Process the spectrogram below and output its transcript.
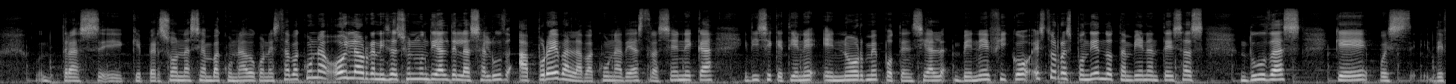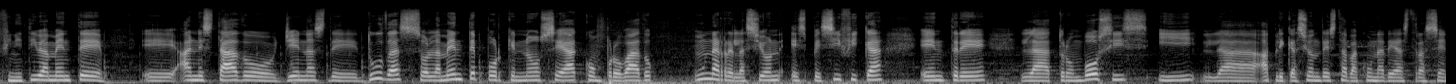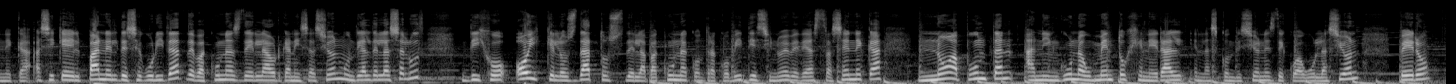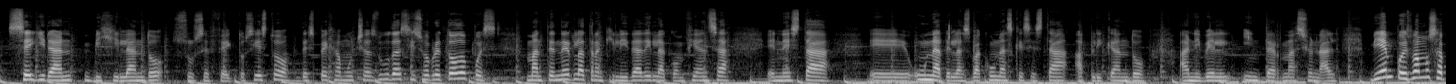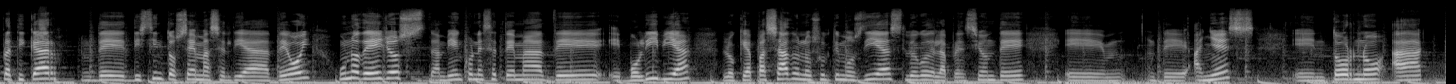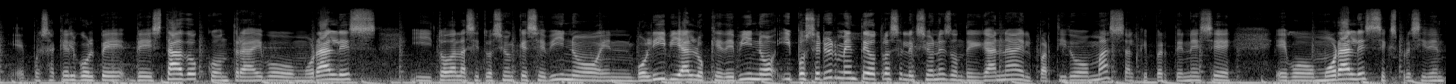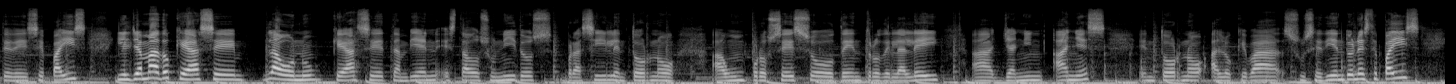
tras eh, que personas se han vacunado con esta vacuna. Hoy la Organización Mundial de la Salud aprueba la vacuna de AstraZeneca y dice que tiene enorme potencial benéfico. Esto respondiendo también ante esas dudas que pues definitivamente eh, han estado llenas de dudas solamente porque no se ha comprobado una relación específica entre la trombosis y la aplicación de esta vacuna de AstraZeneca. Así que el panel de seguridad de vacunas de la Organización Mundial de la Salud dijo hoy que los datos de la vacuna contra COVID-19 de AstraZeneca no apuntan a ningún aumento general en las condiciones de coagulación, pero seguirán vigilando sus efectos. Y esto despeja muchas dudas y sobre todo pues mantener la tranquilidad y la confianza en esta eh, una de las vacunas que se está aplicando a nivel internacional. Bien, pues vamos a platicar de distintos temas el día de hoy. Uno de ellos también con ese tema de eh, Bolivia, lo que ha pasado en los últimos días luego de la aprehensión de, eh, de Añez en torno a eh, pues aquel golpe de estado contra Evo Morales y toda la situación que se vino en Bolivia, lo que devino y posteriormente otras elecciones donde gana el partido más al que pertenece Evo Morales, expresidente de ese país, y el llamado que hace la ONU, que hace también Estados Unidos, Brasil en torno a un proceso dentro de la ley a Janine Áñez en torno a lo que va sucediendo en este país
